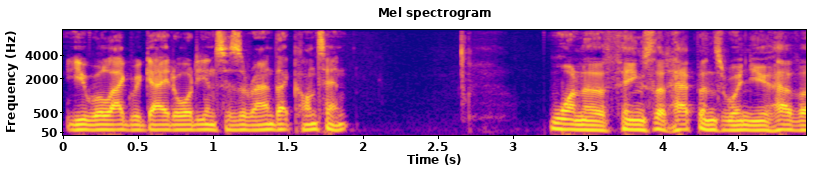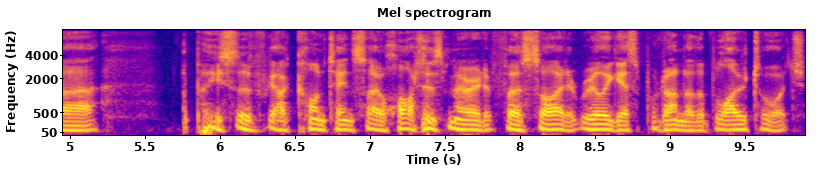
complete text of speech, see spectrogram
you will aggregate audiences around that content. One of the things that happens when you have a, a piece of content so hot as Married at First Sight, it really gets put under the blowtorch.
